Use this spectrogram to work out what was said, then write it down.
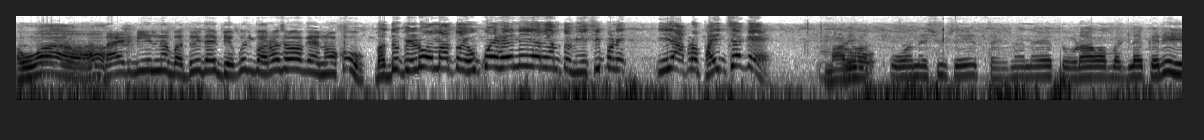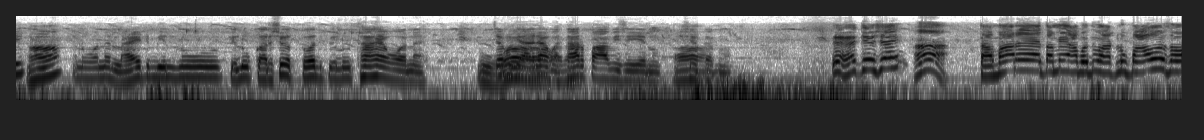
ઓવા લાઈટ બિલ ને બધું દઈ ભેગું જ ભરો છો કે નોખું? બધું પેડું અમાર તો એવું કોઈ હે નહીં યાર એમ તો વેચી પણ એ આપણો ભાઈ છે કે? મારી ઓને શું છે? તૈણાને તોડાવા બદલે કરી હા. અને ઓને લાઇટ બિલનું પેલું કરશો તો જ પેલું થાય ઓને જેમ કે વધારે પાવી છે એનું. ખેતરનું એ હે કેશાઈ હા. તમારે તમે આ બધું આટલું પાવો છો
